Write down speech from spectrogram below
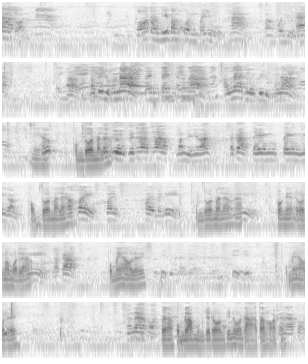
หน้าก่อน เพราะตอนนี้บางคนไปอยู่ข้าง บางคนอยู่หน้าอ่ามันจะอยู่ข้างหน้า เต็งเต็งข้างหน้า อันแรกเลยคืออยู่ข้างหน้า นี่ครับ ผมโดนมาแล้ก็ว คือคือถ้าถ้ามันอยู่ที่ไหมแล้วก็เต็งเต็งนี่ก่อนผมโดนมาแล้แล้ว วก็ค่อยค่อยค่อยไปนี่ผมโดนมาแล้วครับนี่พวกเนี้ยโดนมาหมดแล้วนี่แล้วก็ผมไม่เอาเลย สี่ฮิตผมไม่เอาเลย ข้างหน้าก่อนเวลาผมรำผมจะโดนพี่โนด่าตลอดคข้ารับงหน้าก่อน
